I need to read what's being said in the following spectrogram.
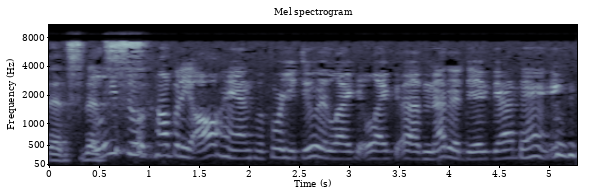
That's that's At least do a company all hands before you do it, like like uh, Meta did. God dang.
